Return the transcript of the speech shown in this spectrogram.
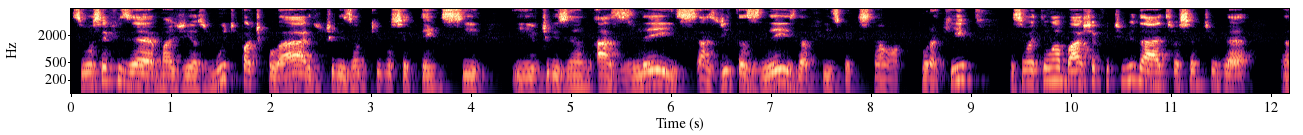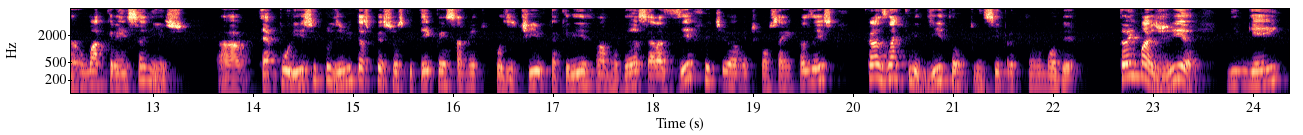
se você fizer magias muito particulares, utilizando o que você tem em si e utilizando as leis, as ditas leis da física que estão por aqui, você vai ter uma baixa efetividade se você não tiver uh, uma crença nisso. Uh, é por isso, inclusive, que as pessoas que têm pensamento positivo, que acreditam na mudança, elas efetivamente conseguem fazer isso, porque elas acreditam no princípio que tem um modelo. Então, em magia, ninguém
